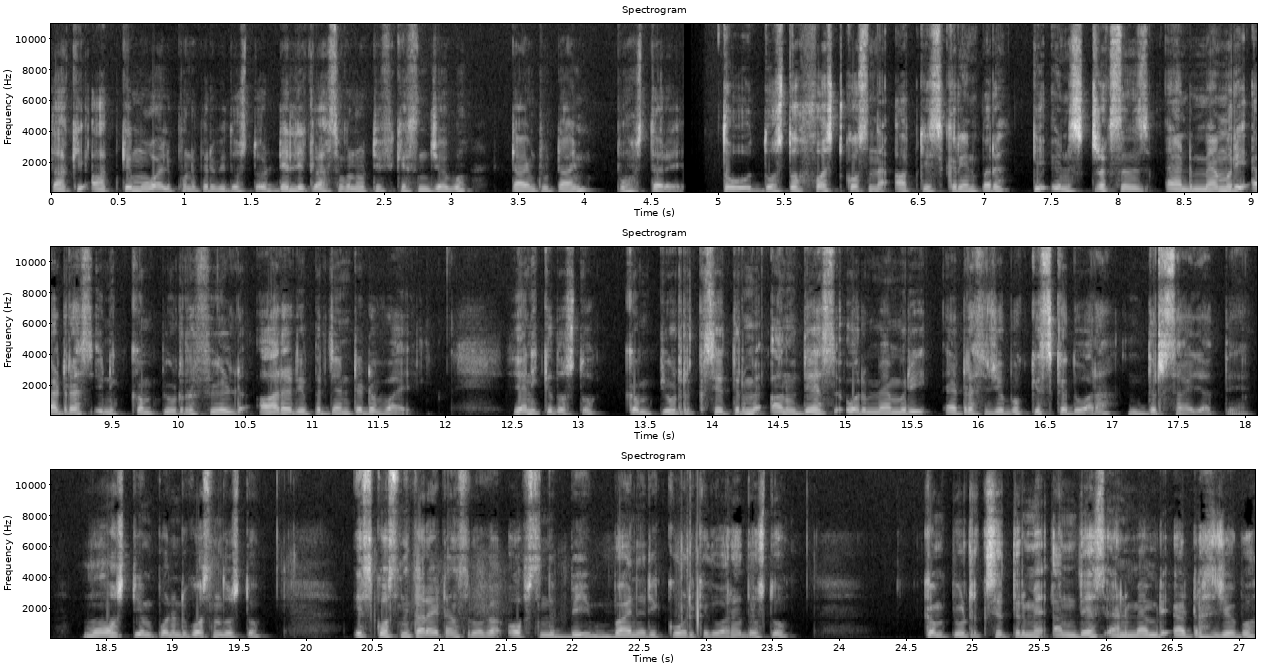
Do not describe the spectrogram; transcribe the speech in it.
ताकि आपके मोबाइल फ़ोन पर भी दोस्तों डेली क्लासों का नोटिफिकेशन जो है वो टाइम टू टाइम पहुँचता रहे। तो दोस्तों फ़र्स्ट क्वेश्चन है आपकी स्क्रीन पर कि instructions and memory address in computer field are represented by यानी कि दोस्तों कंप्यूटर क्षेत्र में अनुदेश और मेमोरी एड्रेस जो वो किसके द्वारा दर्शाए जाते हैं? मोस्ट इंपॉर्टेंट क्वेश्चन दोस्तों, इस क्वेश्चन का राइट आंसर होगा ऑप्शन बी बाइनरी कोड के द्वारा दोस्तों। कंप्यूटर क्षेत्र में अनुदेश एंड मेमोरी एड्रेस जो वो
